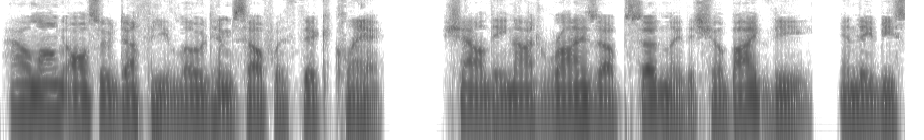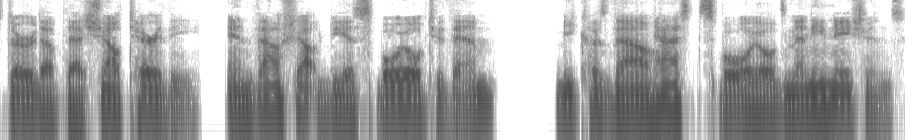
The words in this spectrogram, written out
How long also doth he load himself with thick clay? Shall they not rise up suddenly that shall bite thee, and they be stirred up that shall tear thee, and thou shalt be a spoil to them? Because thou hast spoiled many nations,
